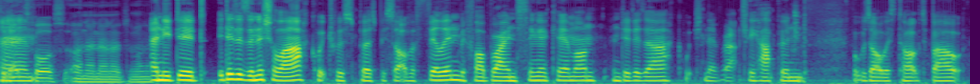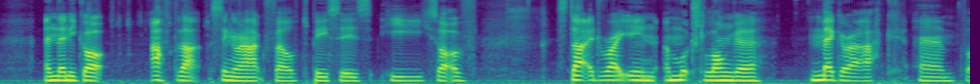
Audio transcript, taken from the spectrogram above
Did Um, X Force? Oh no, no, no. no, and he did he did his initial arc, which was supposed to be sort of a fill-in before Bryan Singer came on and did his arc, which never actually happened, but was always talked about. And then he got after that Singer arc fell to pieces, he sort of started writing a much longer mega arc um, for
